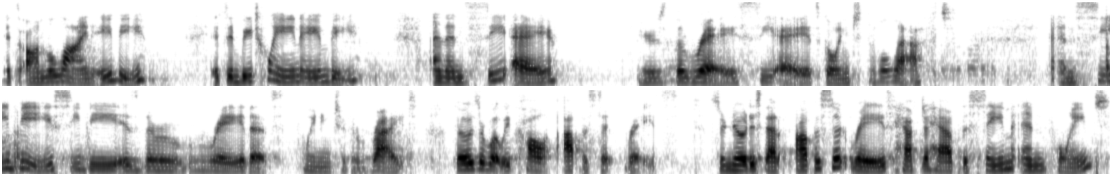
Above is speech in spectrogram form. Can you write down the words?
it's on the line AB. It's in between A and B. And then CA, here's the ray, CA, it's going to the left. And CB, CB is the ray that's pointing to the right. Those are what we call opposite rays. So notice that opposite rays have to have the same endpoint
